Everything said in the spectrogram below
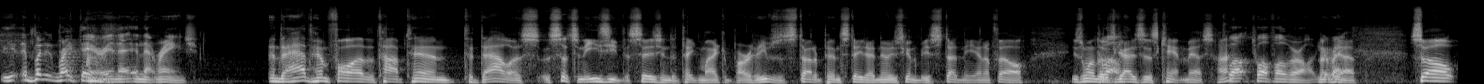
Yeah, But right there in that in that range. And to have him fall out of the top 10 to Dallas is such an easy decision to take Micah Parsons. He was a stud at Penn State. I knew he was going to be a stud in the NFL. He's one of those 12. guys that just can't miss, huh? 12, 12 overall. You're right. Yeah. So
